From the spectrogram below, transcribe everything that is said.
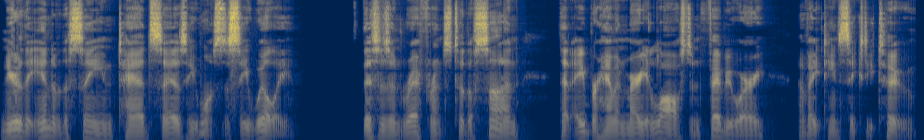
Near the end of the scene, Tad says he wants to see Willie, this is in reference to the son that Abraham and Mary lost in February of 1862.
